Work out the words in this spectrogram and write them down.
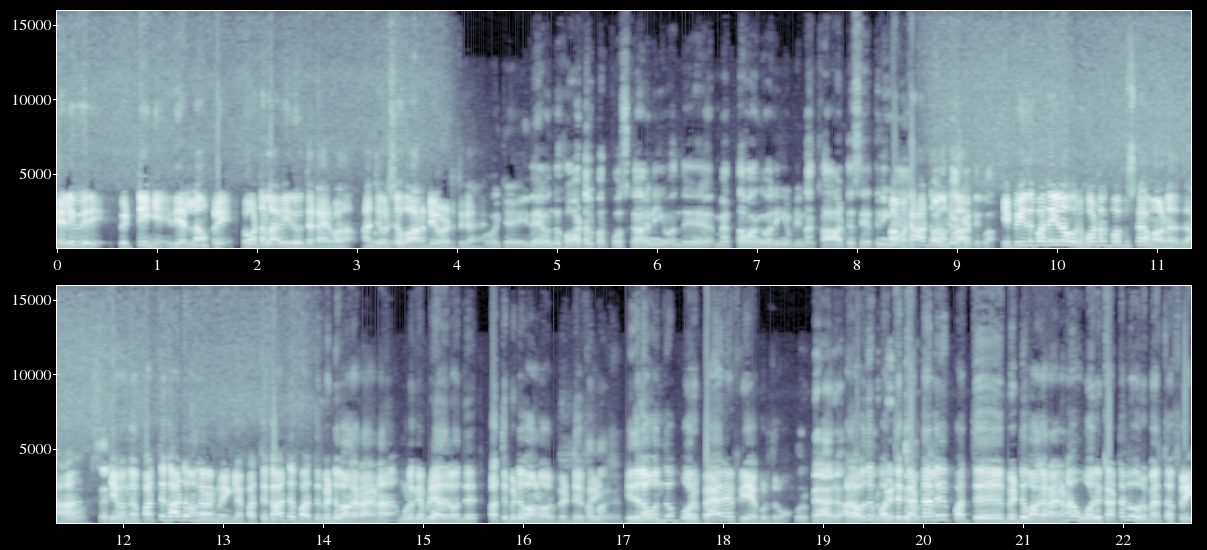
டெலிவரி ஃபிட்டிங் இது எல்லாம் ஃப்ரீ டோட்டலாவே இருபத்தெட்டாயிரம் ரூபாய் தான். அஞ்சு வருஷம் வாரண்டியோட எடுத்துக்காங்க. ஓகே இதே வந்து ஹோட்டல் பர்பஸ்க்காக நீங்க வந்து மெத்த வாங்க வரீங்க அப்படின்னா காட்டு சேர்த்து நீங்க காட்டு வாங்கலாம். இப்போ இது பாத்தீங்கன்னா ஒரு ஹோட்டல் பர்பஸ்க்காக வாங்கினது தான் ஓ, சரி. இவங்க பத்து காட்டு வாங்குறாங்கன்னு வைங்களேன். பத்து காட்டு பத்து பெட் வாங்குறாங்கன்னா உங்களுக்கு எப்படி அதுல வந்து பத்து பெட் வாங்கின ஒரு பெட் ஃப்ரீ இதுல வந்து ஒரு பேரே ஃப்ரீயா கொடுத்துருவோம். ஒரு பேர் அதாவது பத்து கட்டல் பத்து பெட் வாங்குறாங்கன்னா ஒரு கட்டல் ஒரு மெத்த ஃப்ரீ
